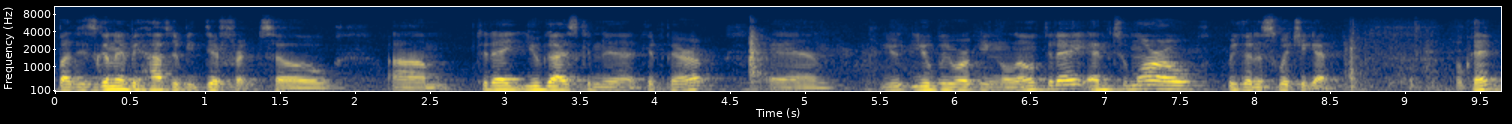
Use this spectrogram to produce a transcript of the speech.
but it's gonna have to be different. So um, today you guys can uh, can pair up, and you, you'll be working alone today, and tomorrow we're gonna switch again. Okay?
